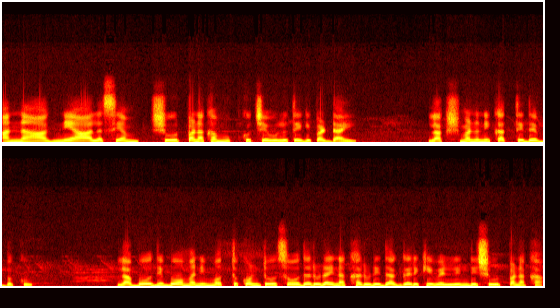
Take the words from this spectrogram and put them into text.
అన్న ఆజ్ఞే ఆలస్యం శూర్పణఖ ముక్కు చెవులు తెగిపడ్డాయి. లక్ష్మణుని కత్తి దెబ్బకు లబోదిబోమని మొత్తుకొంటూ సోదరుడైన ఖరుడి దగ్గరికి వెళ్ళింది శూర్పణఖ.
